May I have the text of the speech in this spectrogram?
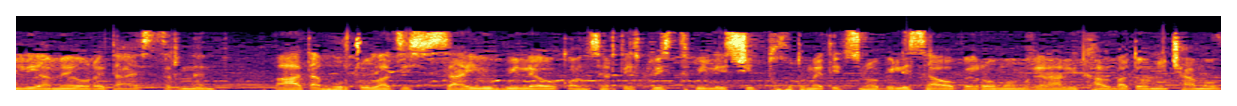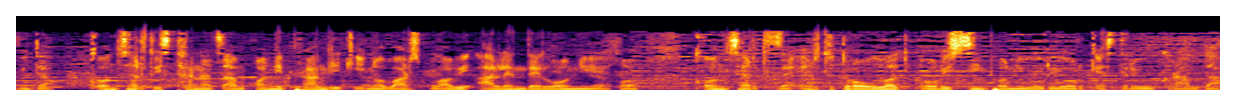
ილია მეორე დაესწრნენ. პაატა ბურჭულაძის საიუბილეო კონცერტისთვის თბილისში 15 ცნობილი საოპერო მომღერალი ქალბატონი ჩამოვიდა. კონცერტის თანაწამყვანი ფრანგი კინოვარსკვლავი ალენ დელონი იყო. კონცერტზე ერთდროულად ორი სიმფონიური ორკესტრი უკრავდა.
